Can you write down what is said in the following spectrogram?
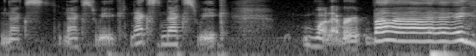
next, next week. Next, next week. Whatever. Bye!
